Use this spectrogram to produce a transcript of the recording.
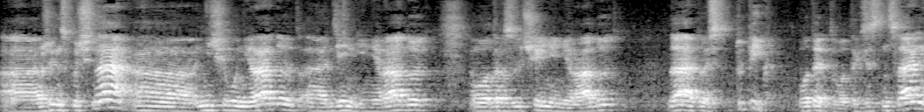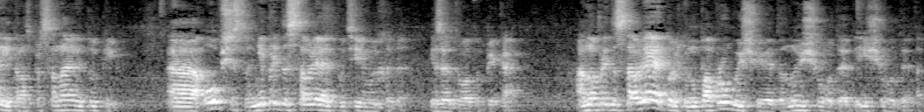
А, жизнь скучна, а, ничего не радует, а, деньги не радуют, вот, развлечения не радуют. Да, то есть тупик вот это вот экзистенциальный и трансперсональный тупик. А общество не предоставляет путей выхода из этого тупика. Оно предоставляет только, ну попробуй еще это, ну еще вот это, еще вот это.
